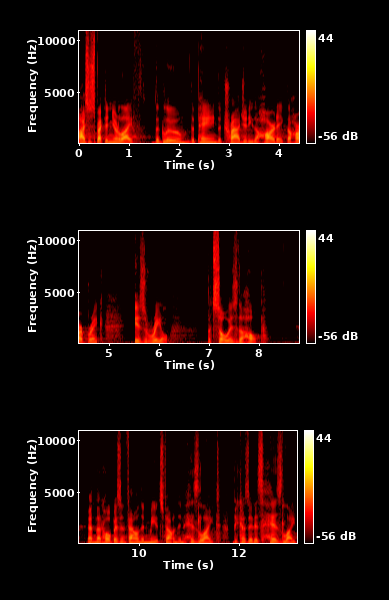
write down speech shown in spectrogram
I suspect in your life, the gloom, the pain, the tragedy, the heartache, the heartbreak is real, but so is the hope. And that hope isn't found in me, it's found in His light, because it is His light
